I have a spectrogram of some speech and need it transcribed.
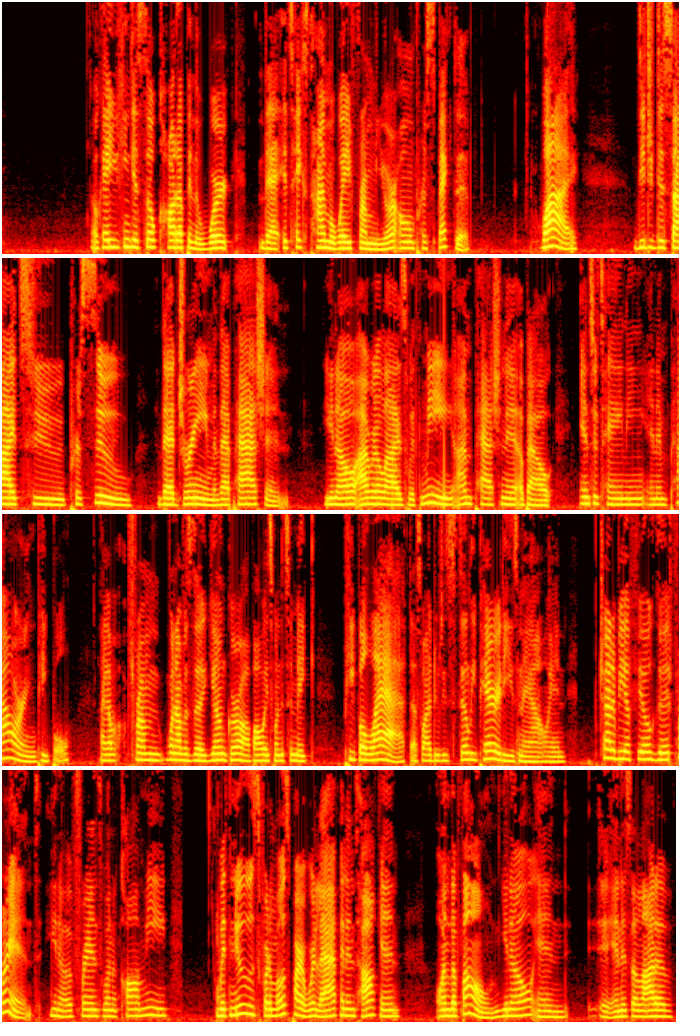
Okay, you can get so caught up in the work that it takes time away from your own perspective. Why did you decide to pursue that dream and that passion? You know, I realize with me, I'm passionate about entertaining and empowering people. Like from when I was a young girl, I've always wanted to make people laugh. That's why I do these silly parodies now and try to be a feel good friend. You know, if friends want to call me with news, for the most part, we're laughing and talking on the phone, you know, and and it's a lot of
